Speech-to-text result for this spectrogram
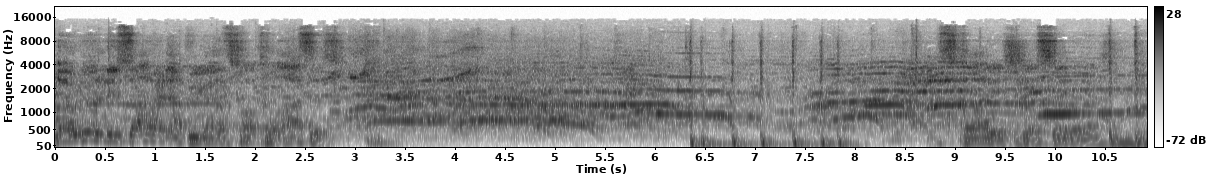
Yeah, we're doing a new song right now for you guys. It's called Colossus. It's Claudia. She's gonna sing with us.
